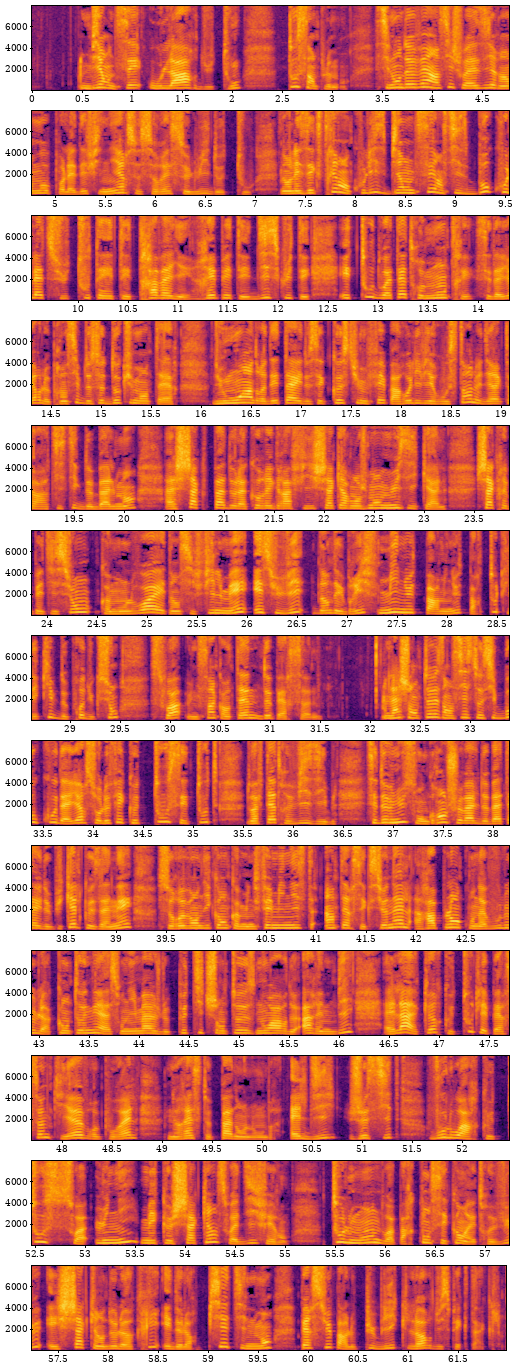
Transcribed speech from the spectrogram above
Beyoncé ou l'art du tout, tout simplement. Si l'on devait ainsi choisir un mot pour la définir, ce serait celui de tout. Dans les extraits en coulisses, Beyoncé insiste beaucoup là-dessus. Tout a été travaillé, répété, discuté, et tout doit être montré. C'est d'ailleurs le principe de ce documentaire. Du moindre détail de ses costumes faits par Olivier Roustin, le directeur artistique de Balmain, à chaque pas de la chorégraphie, chaque arrangement musical. Chaque répétition, comme on le voit, est ainsi filmée et suivie d'un débrief minute par minute par toute l'équipe de production, soit une cinquantaine de personnes. La chanteuse insiste aussi beaucoup d'ailleurs sur le fait que tous et toutes doivent être visibles. C'est devenu son grand cheval de bataille depuis quelques années, se revendiquant comme une féministe intersectionnelle, rappelant qu'on a voulu la cantonner à son image de petite chanteuse noire de R&B, elle a à cœur que toutes les personnes qui œuvrent pour elle ne restent pas dans l'ombre. Elle dit, je cite, vouloir que tous soient unis mais que chacun soit différent. Tout le monde doit par conséquent être vu et chacun de leurs cris et de leur piétinement perçu par le public lors du spectacle.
